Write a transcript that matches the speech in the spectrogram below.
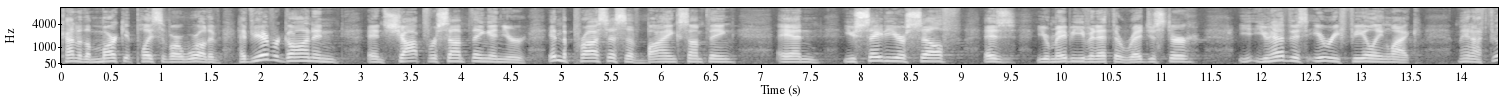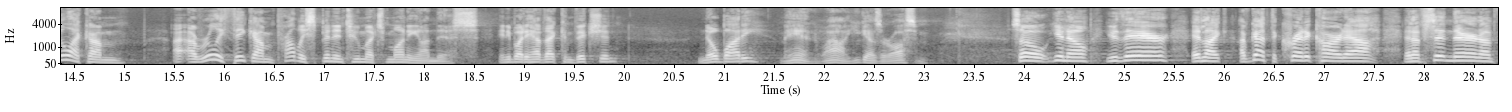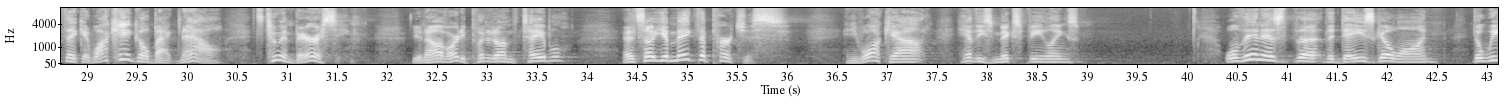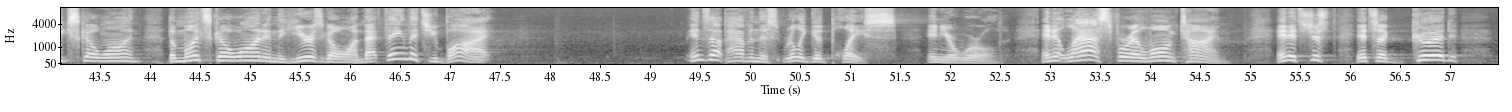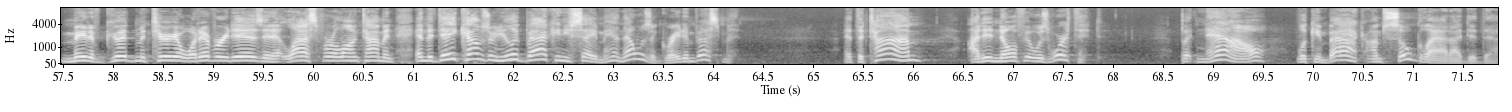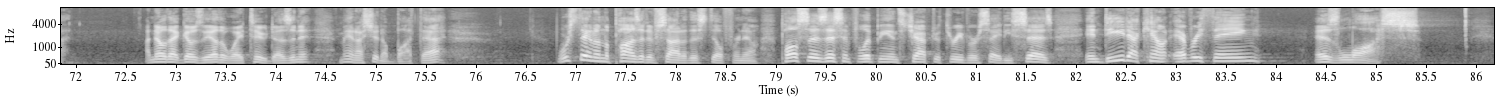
kind of the marketplace of our world. Have, have you ever gone and, and shopped for something and you're in the process of buying something and you say to yourself, as you're maybe even at the register, you, you have this eerie feeling like, man, I feel like I'm, I, I really think I'm probably spending too much money on this. Anybody have that conviction? Nobody? Man, wow, you guys are awesome. So, you know, you're there, and like, I've got the credit card out, and I'm sitting there and I'm thinking, well, I can't go back now. It's too embarrassing. You know, I've already put it on the table. And so you make the purchase, and you walk out, you have these mixed feelings. Well, then, as the, the days go on, the weeks go on, the months go on, and the years go on, that thing that you bought ends up having this really good place in your world and it lasts for a long time. And it's just, it's a good, made of good material, whatever it is, and it lasts for a long time. And, and the day comes when you look back and you say, man, that was a great investment. At the time, I didn't know if it was worth it. But now, looking back, I'm so glad I did that. I know that goes the other way too, doesn't it? Man, I shouldn't have bought that. We're staying on the positive side of this still for now. Paul says this in Philippians chapter 3 verse 8. He says, "Indeed I count everything as loss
